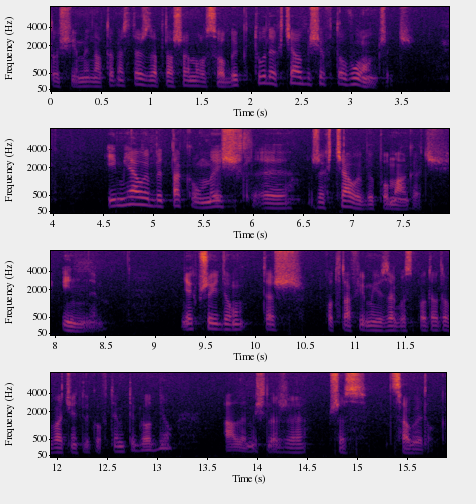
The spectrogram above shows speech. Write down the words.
prosimy. Natomiast też zapraszamy osoby, które chciałyby się w to włączyć i miałyby taką myśl, y, że chciałyby pomagać innym. Niech przyjdą, też potrafimy je zagospodarować nie tylko w tym tygodniu, ale myślę, że przez cały rok.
